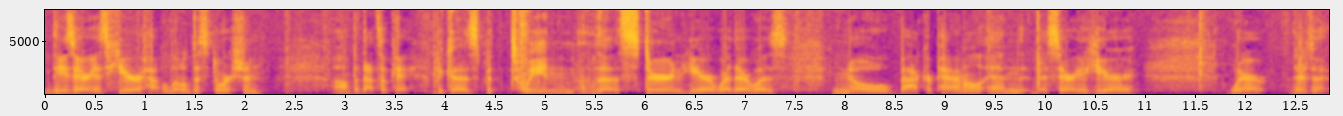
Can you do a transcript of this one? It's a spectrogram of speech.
These areas here have a little distortion, uh, but that's okay because between the stern here where there was no backer panel and this area here where there's a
